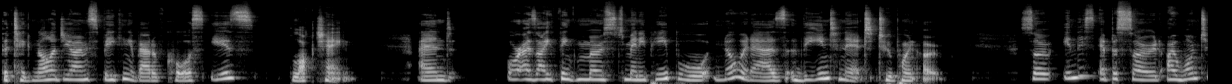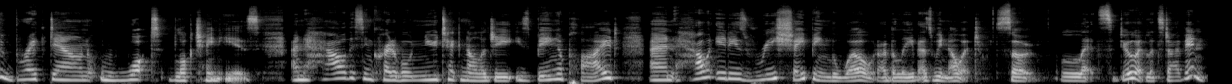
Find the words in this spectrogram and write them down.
The technology I'm speaking about, of course, is blockchain. And or as I think most many people know it as, the Internet 2.0. So, in this episode, I want to break down what blockchain is and how this incredible new technology is being applied and how it is reshaping the world, I believe, as we know it. So, let's do it. Let's dive in.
